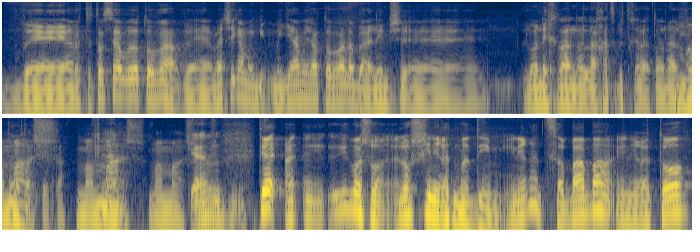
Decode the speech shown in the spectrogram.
וארטטה עושה עבודה טובה, והאמת שגם מג- מגיעה מילה טובה לבעלים שלא נכנע ללחץ בתחילת העונה לפטר את ממש, ארטטה. ממש, ממש. כן. ממש. תראה, אני אני אגיד משהו, אני לא חושב שהיא נראית מדהים, היא נראית סבבה, היא נראית טוב,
